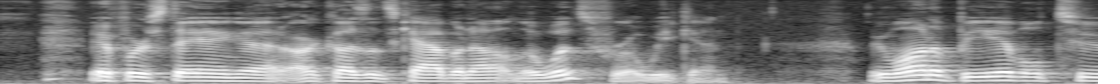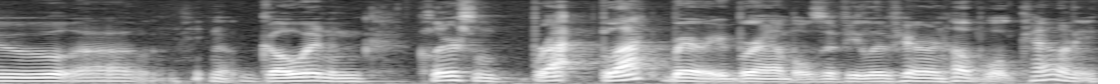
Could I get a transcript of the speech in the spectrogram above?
if we're staying at our cousin's cabin out in the woods for a weekend. We want to be able to, uh, you know, go in and clear some blackberry brambles if you live here in Humboldt County,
